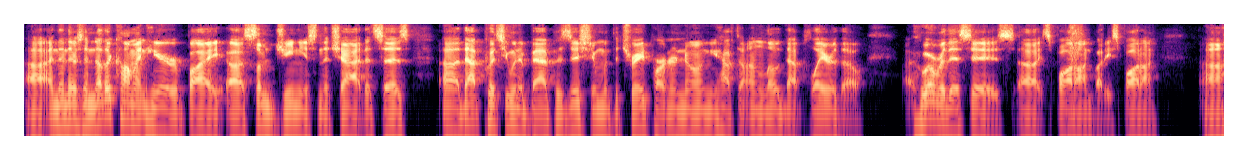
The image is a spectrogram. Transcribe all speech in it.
Uh, and then there's another comment here by uh, some genius in the chat that says, uh, that puts you in a bad position with the trade partner, knowing you have to unload that player, though. Uh, whoever this is, uh, spot on, buddy, spot on. Uh,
